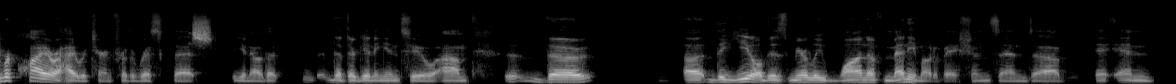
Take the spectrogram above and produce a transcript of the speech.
require a high return for the risk that you know that that they're getting into. Um, the uh, the yield is merely one of many motivations, and uh, and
